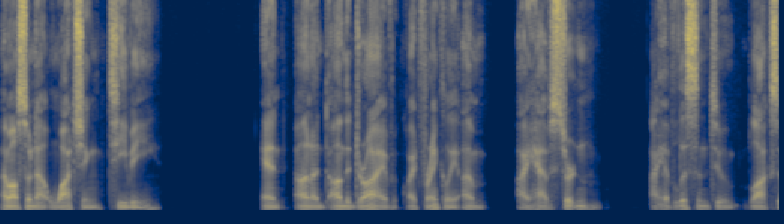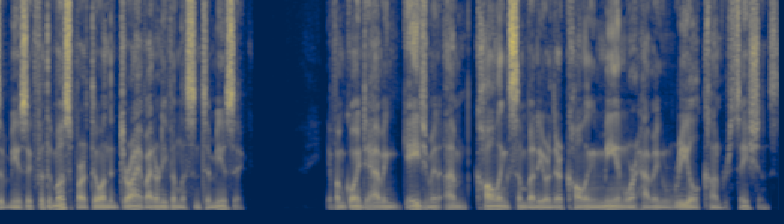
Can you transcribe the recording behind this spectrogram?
I'm also not watching TV. And on a on the drive, quite frankly, I'm I have certain I have listened to blocks of music for the most part though on the drive I don't even listen to music. If I'm going to have engagement, I'm calling somebody or they're calling me and we're having real conversations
